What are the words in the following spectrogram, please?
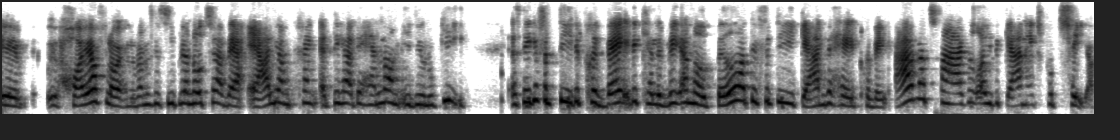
øh, højrefløjen, hvad man skal sige, bliver nødt til at være ærlig omkring, at det her, det handler om ideologi. Altså det er ikke fordi det private kan levere noget bedre, det er fordi I gerne vil have et privat arbejdsmarked, og I vil gerne eksportere.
